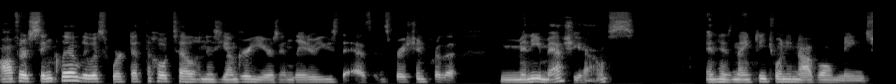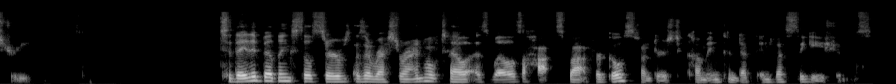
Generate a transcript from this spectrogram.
Author Sinclair Lewis worked at the hotel in his younger years and later used it as inspiration for the Minniemashie House in his 1920 novel Main Street. Today, the building still serves as a restaurant and hotel as well as a hot spot for ghost hunters to come and conduct investigations.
